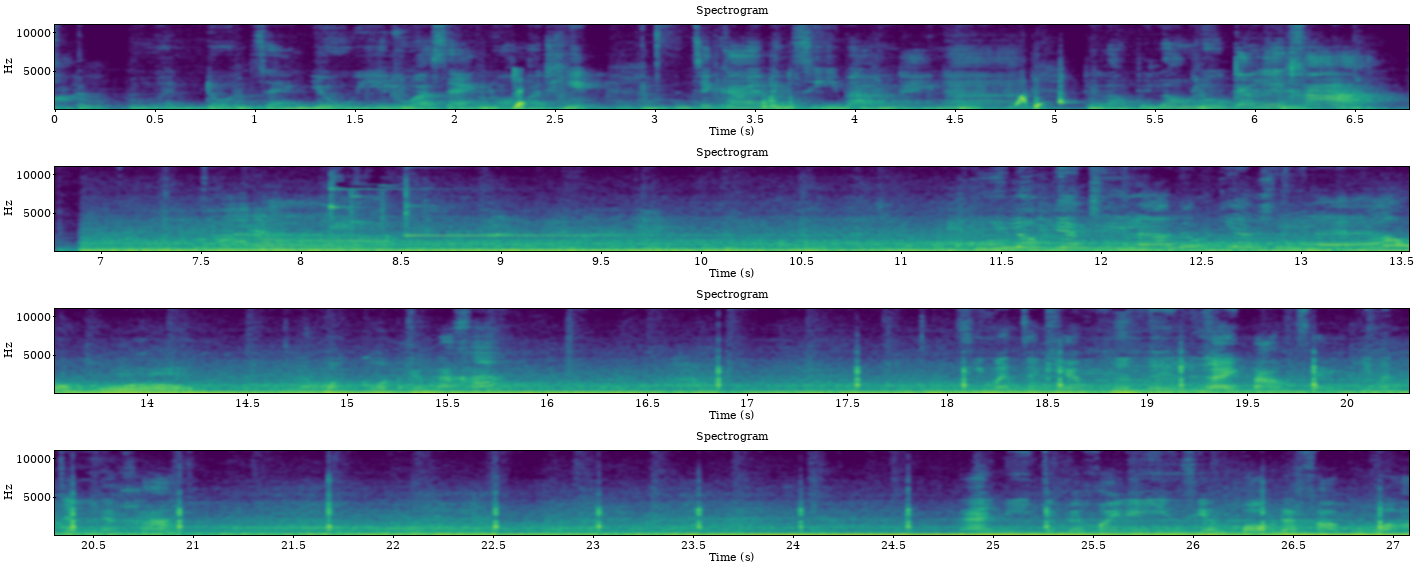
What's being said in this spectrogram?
ค่ะว่ามันโดนแสง UV หรือว่าแสงดวงอาทิตย์ มันจะกลายเป็นสีแบบไหนนะเดี๋ยวเราไปลองดูกันเลยค่ะ นะคะ เพราะว่า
